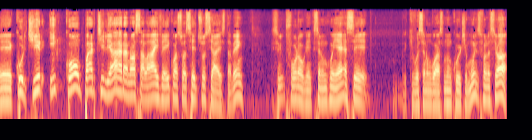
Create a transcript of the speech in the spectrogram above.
eh, curtir e compartilhar a nossa live aí com as suas redes sociais, tá bem? Se for alguém que você não conhece, que você não gosta, não curte muito, você fala assim, ó,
